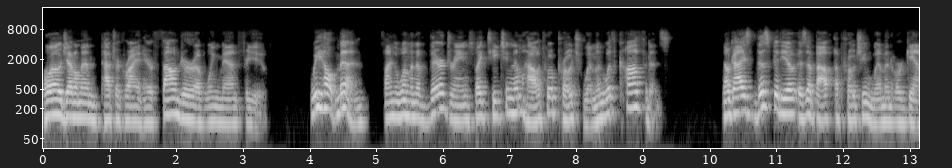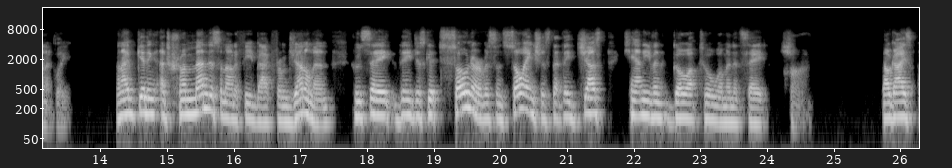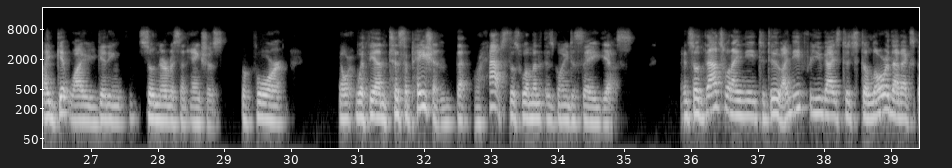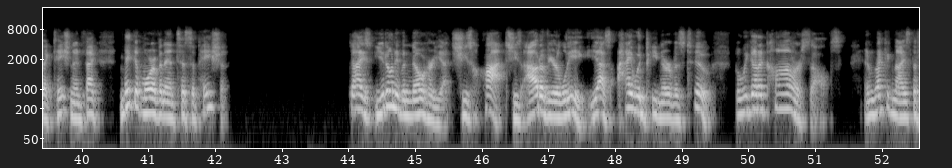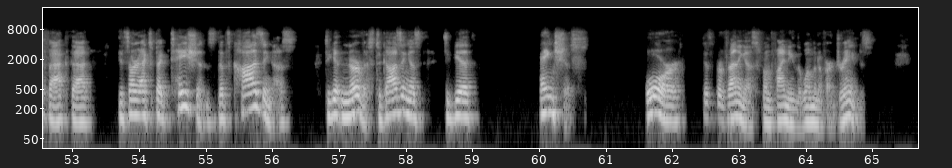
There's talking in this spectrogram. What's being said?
Hello, gentlemen. Patrick Ryan here, founder of Wingman for You. We help men find the woman of their dreams by teaching them how to approach women with confidence. Now, guys, this video is about approaching women organically. And I'm getting a tremendous amount of feedback from gentlemen who say they just get so nervous and so anxious that they just can't even go up to a woman and say, hi. Now, guys, I get why you're getting so nervous and anxious before, or with the anticipation that perhaps this woman is going to say yes. And so that's what I need to do. I need for you guys to, to lower that expectation. In fact, make it more of an anticipation. Guys, you don't even know her yet. She's hot. She's out of your league. Yes, I would be nervous too, but we got to calm ourselves and recognize the fact that it's our expectations that's causing us to get nervous, to causing us to get anxious, or just preventing us from finding the woman of our dreams.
